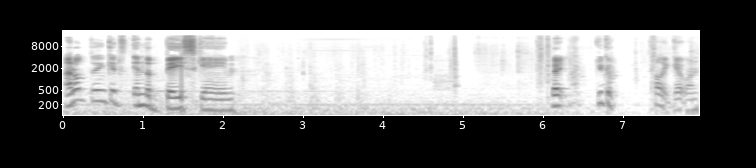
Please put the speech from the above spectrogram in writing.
I don't think it's in the base game. But you could probably get one.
